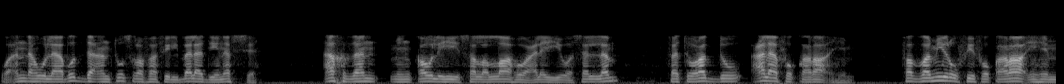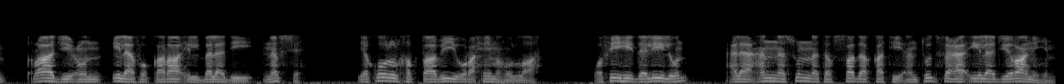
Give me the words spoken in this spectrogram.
وأنه لا بد أن تصرف في البلد نفسه أخذا من قوله صلى الله عليه وسلم فترد على فقرائهم فالضمير في فقرائهم راجع إلى فقراء البلد نفسه. يقول الخطابي رحمه الله. وفيه دليل على أن سنة الصدقة أن تدفع إلى جيرانهم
